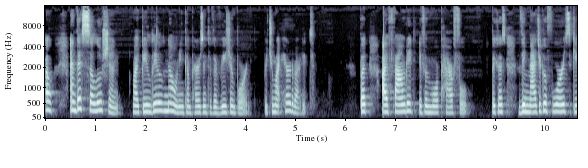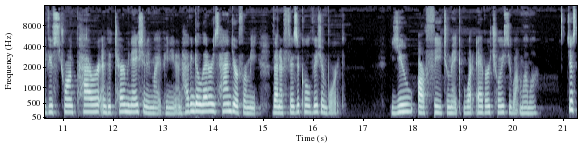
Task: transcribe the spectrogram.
Oh, and this solution might be little known in comparison to the vision board, but you might heard about it. But I found it even more powerful because the magic of words give you strong power and determination in my opinion and having a letter is handier for me than a physical vision board. You are free to make whatever choice you want, mama. Just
